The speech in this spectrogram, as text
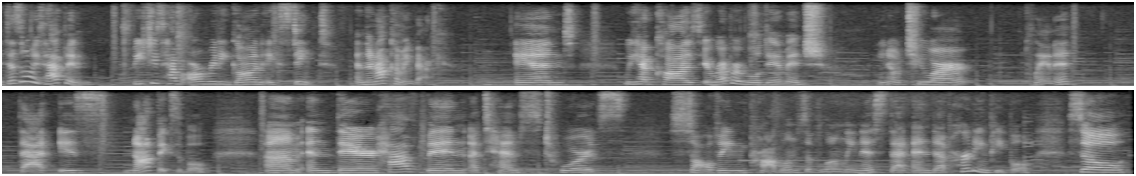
it doesn't always happen. Species have already gone extinct and they're not coming back. And we have caused irreparable damage, you know, to our planet that is not fixable. Um, and there have been attempts towards solving problems of loneliness that end up hurting people. So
